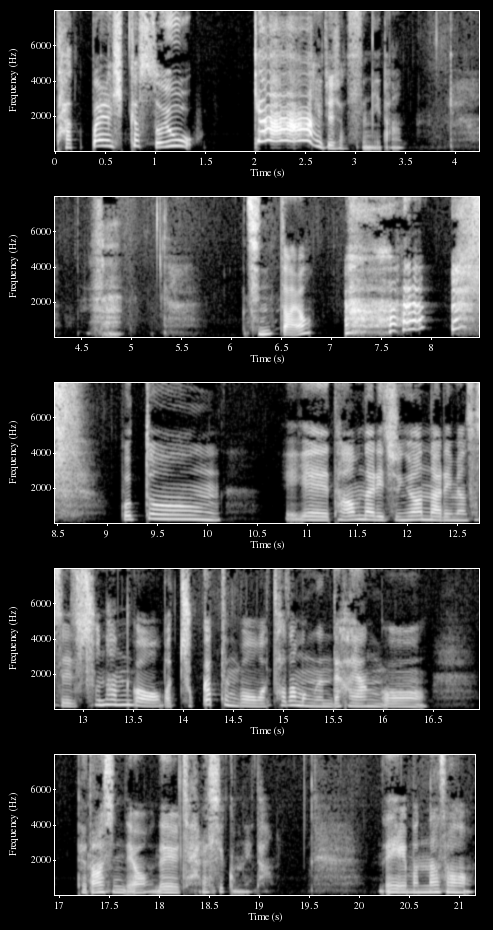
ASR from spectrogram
닭발 시켰어요! 꺄! 해주셨습니다. 진짜요? 보통 이게 다음 날이 중요한 날이면 사실 순한 거, 막 죽 같은 거 막 찾아 먹는데 하얀 거 대단하신데요. 내일 잘하실 겁니다. 내일 만나서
